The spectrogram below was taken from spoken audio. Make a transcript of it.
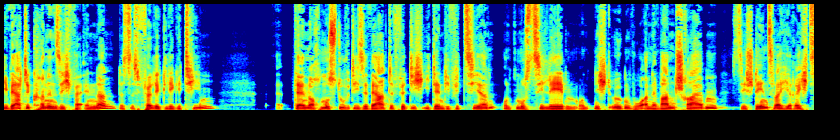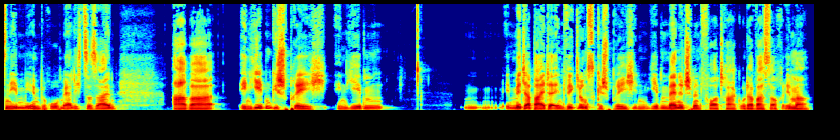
Die Werte können sich verändern, das ist völlig legitim. Dennoch musst du diese Werte für dich identifizieren und musst sie leben und nicht irgendwo an der Wand schreiben. Sie stehen zwar hier rechts neben mir im Büro, um ehrlich zu sein, aber in jedem Gespräch, in jedem im Mitarbeiterentwicklungsgespräch, in jedem Managementvortrag oder was auch immer,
